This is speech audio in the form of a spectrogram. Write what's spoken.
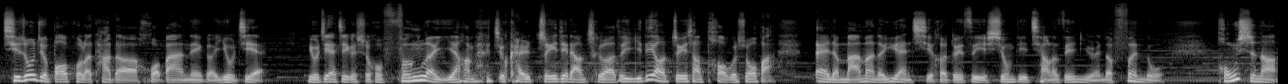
其中就包括了他的伙伴那个右介。右介这个时候疯了一样的就开始追这辆车，就一定要追上讨个说法，带着满满的怨气和对自己兄弟抢了自己女人的愤怒。同时呢，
